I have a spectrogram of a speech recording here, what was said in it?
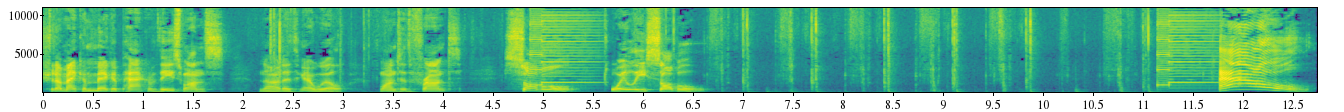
Should I make a mega pack of these ones? No, I don't think I will. One to the front. Sobble. Oily Sobble. Owl!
